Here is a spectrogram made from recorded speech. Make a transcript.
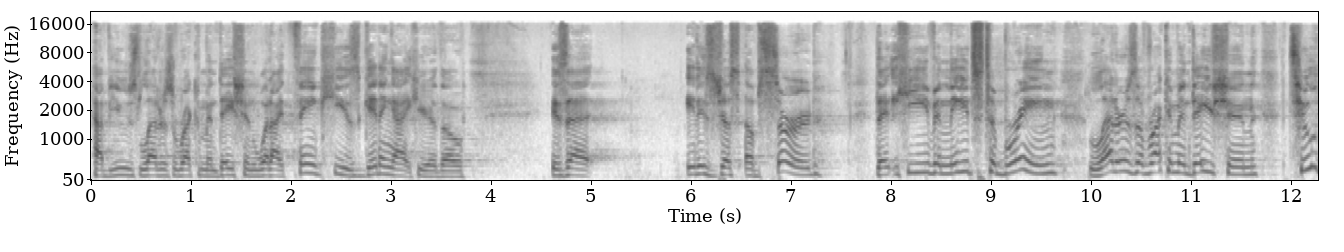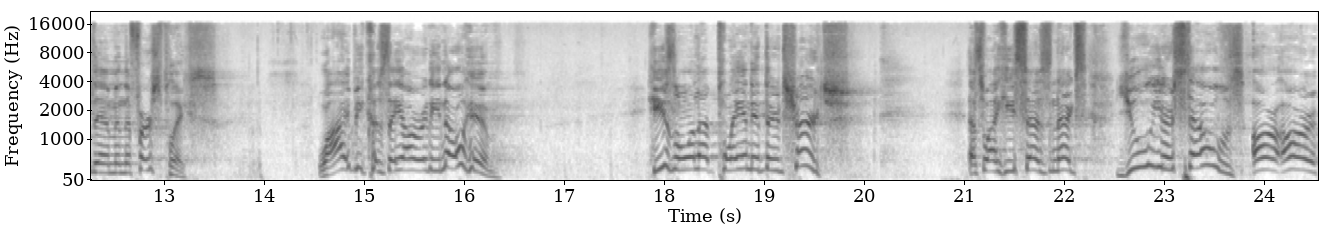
have used letters of recommendation. What I think he is getting at here, though, is that it is just absurd that he even needs to bring letters of recommendation to them in the first place. Why? Because they already know him. He's the one that planted their church. That's why he says next, You yourselves are our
